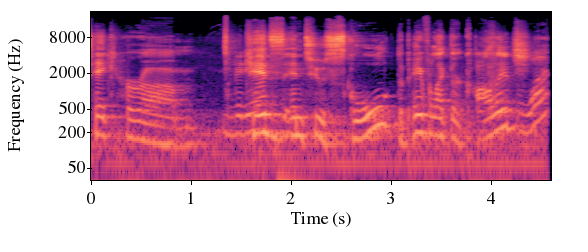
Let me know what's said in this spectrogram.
take her um Video? kids into school to pay for like their college. What?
